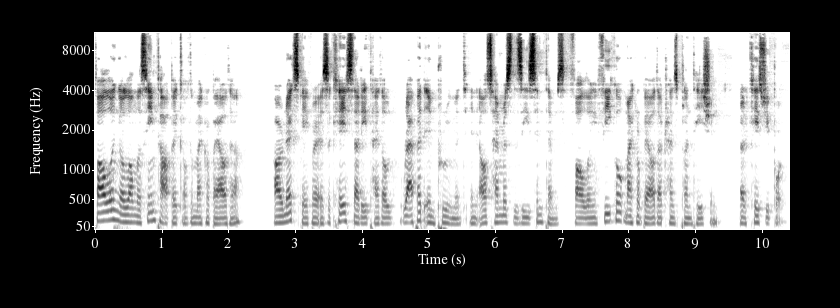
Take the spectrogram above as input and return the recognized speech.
Following along the same topic of the microbiota, our next paper is a case study titled Rapid Improvement in Alzheimer's Disease Symptoms Following Fecal Microbiota Transplantation, a case report.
